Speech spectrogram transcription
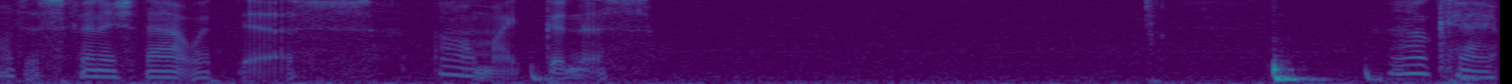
I'll just finish that with this. Oh my goodness. Okay.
